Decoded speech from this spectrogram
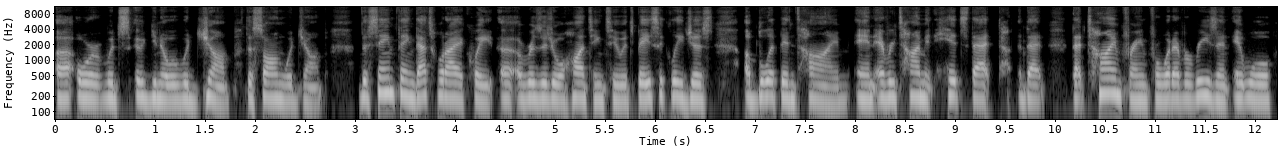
uh, or would, you know, it would jump, the song would jump. The same thing, that's what I equate a, a residual haunting to. It's basically just a blip in time. And every time it hits that, that, that time frame for whatever reason, it will,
